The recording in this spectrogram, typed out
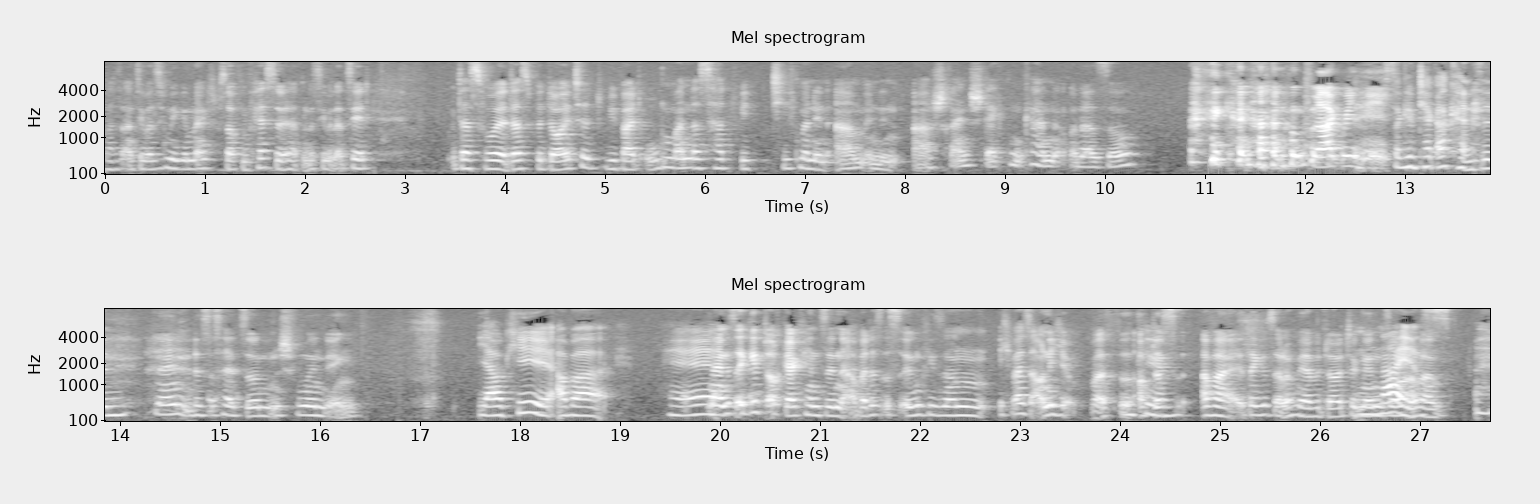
war das Einzige, was ich mir gemerkt habe, so auf dem Festival hat mir das jemand erzählt, dass wohl das bedeutet, wie weit oben man das hat, wie tief man den Arm in den Arsch reinstecken kann oder so. Keine Ahnung, frag mich nicht. Das ergibt ja gar keinen Sinn. Nein, das ist halt so ein schwulen Ding. Ja, okay, aber hä? Nein, es ergibt auch gar keinen Sinn, aber das ist irgendwie so ein, ich weiß auch nicht, was das, ob Okay. das, aber da gibt es auch noch mehr Bedeutungen. So, aber nice.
